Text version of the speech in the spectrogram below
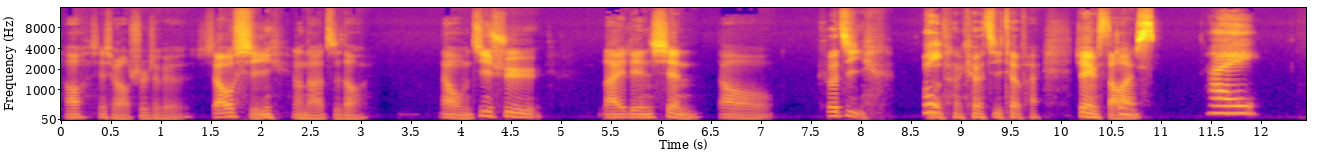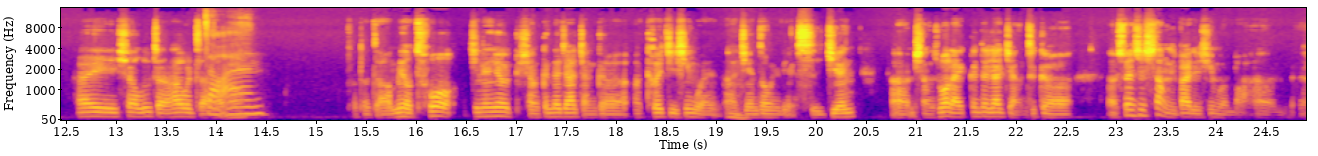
好，谢谢老师这个消息，让大家知道。那我们继续来连线到科技，哎。我们的科技特派。James 早安。嗨，嗨，小卢早，哈，我早，早，安，早早早，没有错。今天又想跟大家讲个呃科技新闻啊、嗯。今天终于有点时间啊、想说来跟大家讲这个呃，算是上礼拜的新闻吧，啊、呃，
